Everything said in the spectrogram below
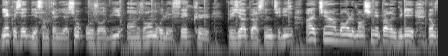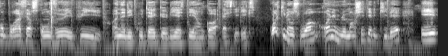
Bien que cette décentralisation aujourd'hui engendre le fait que plusieurs personnes se disent ah tiens bon le marché n'est pas régulé donc on pourra faire ce qu'on veut et puis on a des coûts que l'IST et encore FTX. Quoi qu'il en soit, on aime le marché tel qu'il est et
